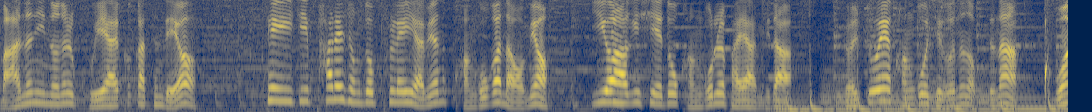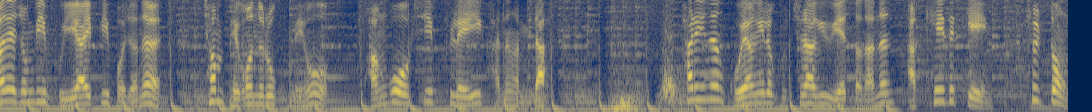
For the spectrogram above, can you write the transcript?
많은 인원을 구해야 할 것 같은데요. 스테이지 8회 정도 플레이하면 광고가 나오며 이어하기 시에도 광고를 봐야 합니다. 별도의 광고 제거는 없으나 무한의 좀비 VIP 버전을 1100원으로 구매 후 광고 없이 플레이 가능합니다. 8위는 고양이를 구출하기 위해 떠나는 아케이드 게임 출동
